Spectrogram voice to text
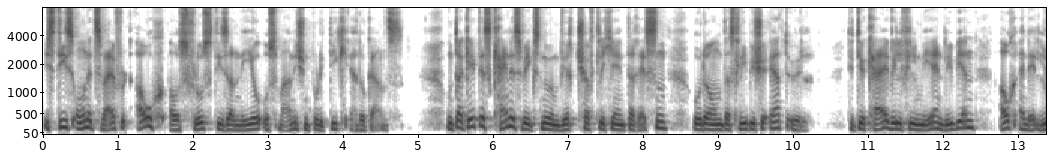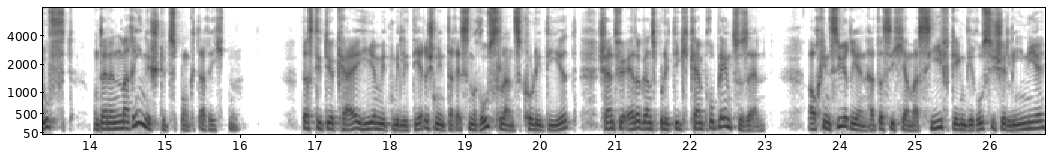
ist dies ohne Zweifel auch Ausfluss dieser neo-osmanischen Politik Erdogans. Und da geht es keineswegs nur um wirtschaftliche Interessen oder um das libysche Erdöl. Die Türkei will vielmehr in Libyen auch eine Luft- und einen Marinestützpunkt errichten. Dass die Türkei hier mit militärischen Interessen Russlands kollidiert, scheint für Erdogans Politik kein Problem zu sein. Auch in Syrien hat er sich ja massiv gegen die russische Linie,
